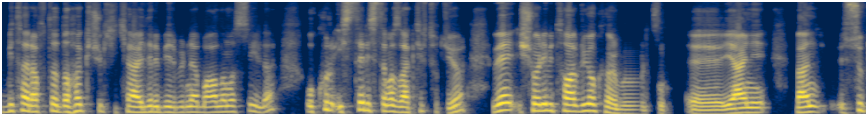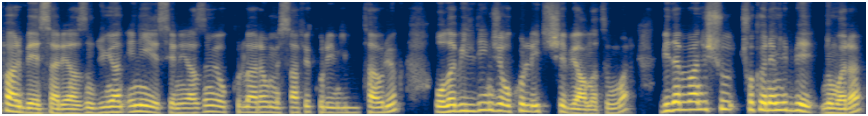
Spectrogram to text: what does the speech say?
bir tarafta daha küçük hikayeleri birbirine bağlamasıyla okur ister istemez aktif tutuyor ve şöyle bir tavrı yok Herbert'in. E, yani ben süper bir eser yazdım, dünyanın en iyi eserini yazdım ve okurla arama mesafe kurayım gibi bir tavrı yok. Olabildiğince okurla iç içe bir anlatım var. Bir de bence şu çok önemli bir numara.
